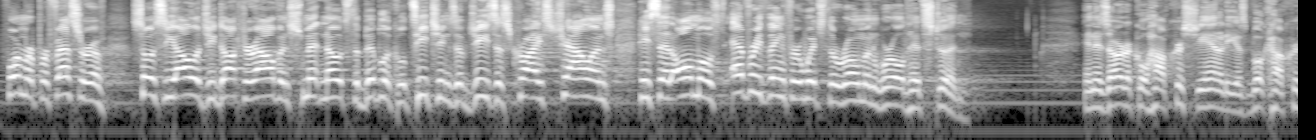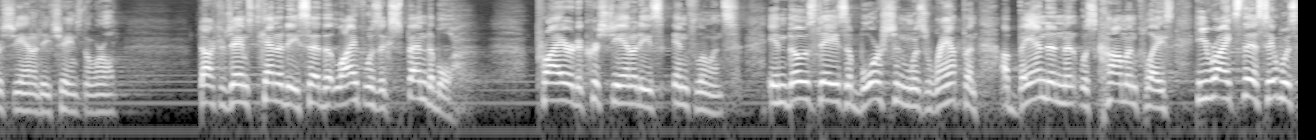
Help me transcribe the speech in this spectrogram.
Former professor of sociology, Dr. Alvin Schmidt notes the biblical teachings of Jesus Christ challenged, he said, almost everything for which the Roman world had stood. In his article, How Christianity, his book, How Christianity Changed the World, Dr. James Kennedy said that life was expendable prior to Christianity's influence. In those days, abortion was rampant, abandonment was commonplace. He writes this it was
